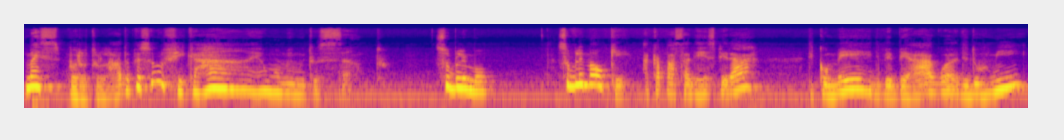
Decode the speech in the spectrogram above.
Mas, por outro lado, a pessoa não fica, ah, é um homem muito santo. Sublimou. Sublimar o quê? A capacidade de respirar, de comer, de beber água, de dormir.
